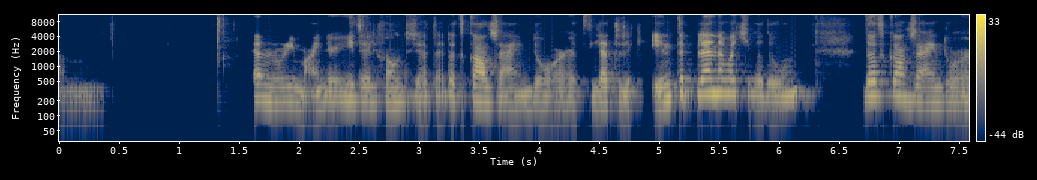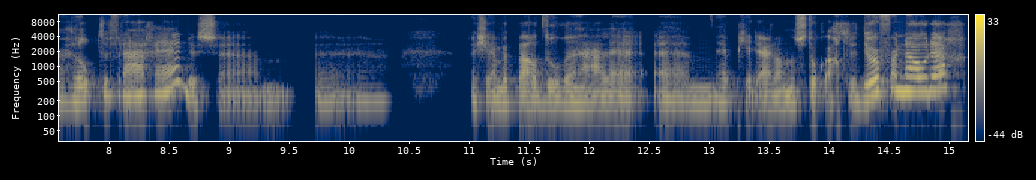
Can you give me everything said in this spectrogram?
um, een reminder in je telefoon te zetten. Dat kan zijn door het letterlijk in te plannen wat je wil doen. Dat kan zijn door hulp te vragen. Hè? Dus um, uh, als je een bepaald doel wil halen, heb je daar dan een stok achter de deur voor nodig.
